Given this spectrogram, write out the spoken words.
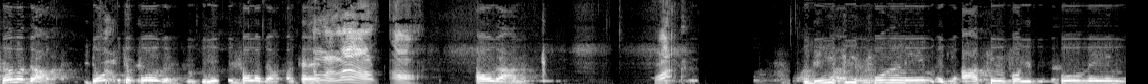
Fill it up. You don't need to close it. You need to fill it up, okay? Fill it out. Oh, Hold on. what? Do you see full name? It's asking for your full name,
